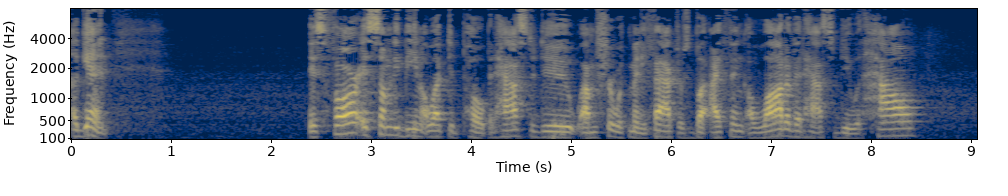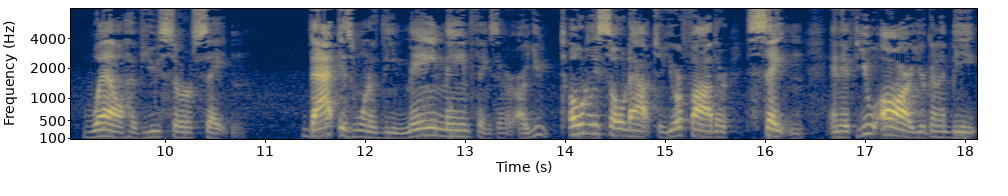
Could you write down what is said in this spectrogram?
Again, as far as somebody being elected pope, it has to do, I'm sure, with many factors, but I think a lot of it has to do with how well have you served Satan. That is one of the main, main things. Are you totally sold out to your father, Satan? And if you are, you're going to be,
